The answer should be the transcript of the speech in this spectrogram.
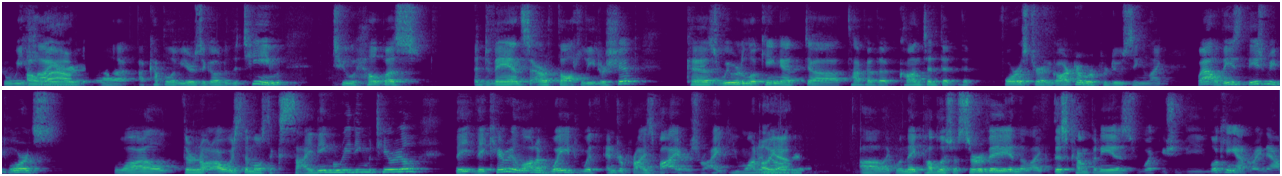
who we oh, hired wow. uh, a couple of years ago to the team to help us advance our thought leadership because we were looking at uh, type of the content that, that Forrester and Gartner were producing. Like, wow, these these reports, while they're not always the most exciting reading material, they they carry a lot of weight with enterprise buyers, right? You want to oh, know yeah. that, uh, like when they publish a survey and they're like, this company is what you should be looking at right now.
